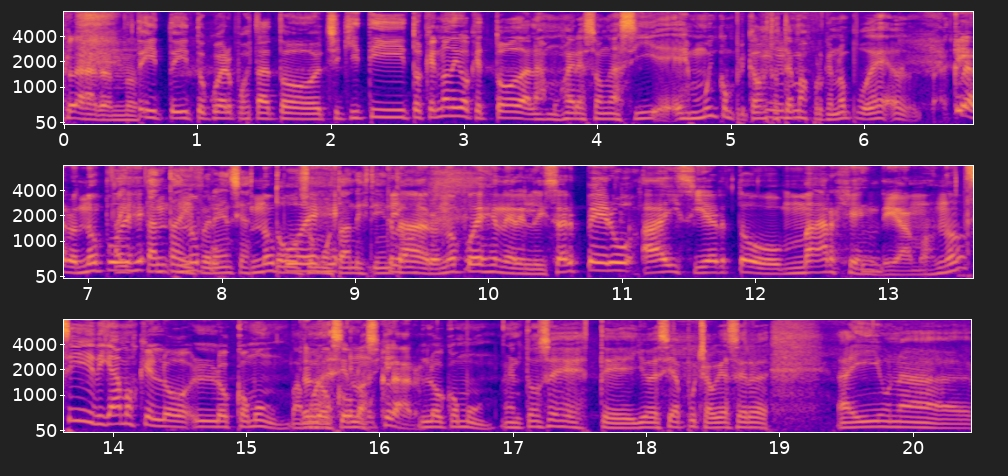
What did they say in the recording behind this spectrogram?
Claro, no. y, tu- y tu cuerpo está todo chiquitito, que no digo que todas las mujeres son así, es muy complicado estos Mm. temas porque no puedes... Claro, no puedes. tantas no, diferencias, no todos somos tan distintos. Claro, no puedes generalizar, pero hay cierto margen, digamos, ¿no? Sí, digamos que lo, lo común, vamos Lo a decirlo común, así. claro. Lo común. Entonces, este, yo decía, pucha, voy a hacer ahí una,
